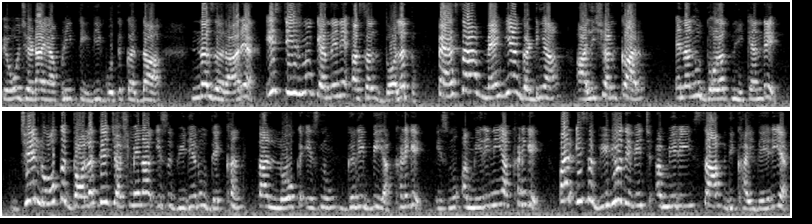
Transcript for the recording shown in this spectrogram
ਪਿਓ ਜਿਹੜਾ ਹੈ ਆਪਣੀ ਧੀ ਦੀ ਗੁੱਤ ਕਰਦਾ ਨਜ਼ਰ ਆ ਰਿਹਾ ਇਸ ਚੀਜ਼ ਨੂੰ ਕਹਿੰਦੇ ਨੇ ਅਸਲ ਦੌਲਤ। ਪੈਸਾ, ਮਹਿੰਗੀਆਂ ਗੱਡੀਆਂ, ਆਲੀਸ਼ਾਨ ਘਰ, ਇਹਨਾਂ ਨੂੰ ਦੌਲਤ ਨਹੀਂ ਕਹਿੰਦੇ। ਜੇ ਲੋਕ ਦੌਲਤ ਦੇ ਚਸ਼ਮੇ ਨਾਲ ਇਸ ਵੀਡੀਓ ਨੂੰ ਦੇਖਣ, ਤਾਂ ਲੋਕ ਇਸ ਨੂੰ ਗਰੀਬੀ ਆਖਣਗੇ ਇਸ ਨੂੰ ਅਮੀਰੀ ਨਹੀਂ ਆਖਣਗੇ। ਪਰ ਇਸ ਵੀਡੀਓ ਦੇ ਵਿੱਚ ਅਮੀਰੀ ਸਾਫ਼ ਦਿਖਾਈ ਦੇ ਰਹੀ ਹੈ।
